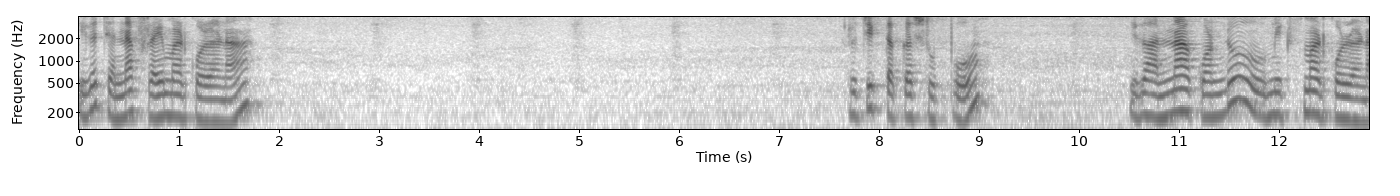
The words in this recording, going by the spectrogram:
ಈಗ ಚೆನ್ನಾಗಿ ಫ್ರೈ ಮಾಡ್ಕೊಳ್ಳೋಣ. ರುಚಿಗೆ ತಕ್ಕಷ್ಟು ಉಪ್ಪು. ಈಗ ಅನ್ನ ಹಾಕ್ಕೊಂಡು ಮಿಕ್ಸ್ ಮಾಡ್ಕೊಳ್ಳೋಣ.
